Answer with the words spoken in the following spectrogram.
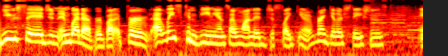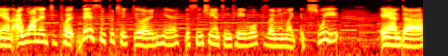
usage and, and whatever, but for at least convenience, I wanted just like you know regular stations, and I wanted to put this in particular in here, this enchanting table, because I mean like it's sweet. And uh,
